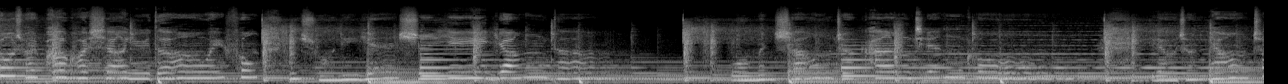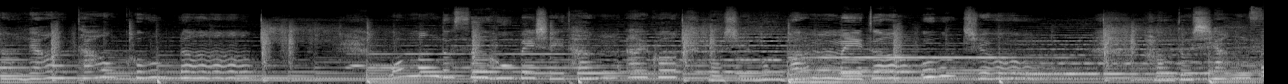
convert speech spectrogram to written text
说最怕快下雨的微风，你说你也是一样的。我们笑着看天空，聊着聊着聊到哭了。我们都似乎被谁疼爱过，那些梦完美的无救，好多相似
